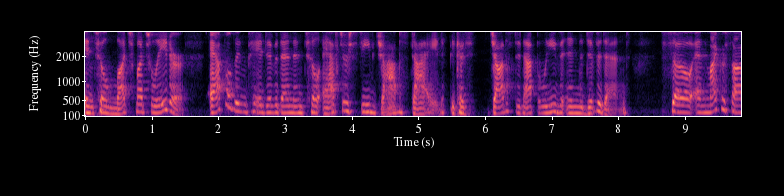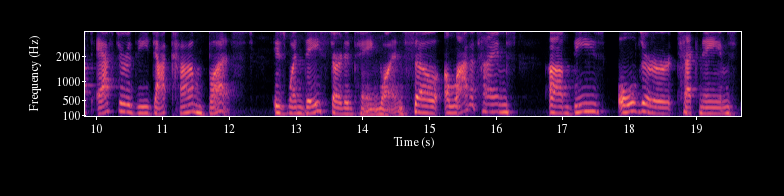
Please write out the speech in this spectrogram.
until much, much later. Apple didn't pay a dividend until after Steve Jobs died because Jobs did not believe in the dividend. So, and Microsoft, after the dot com bust, is when they started paying one. So, a lot of times, um, these older tech names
